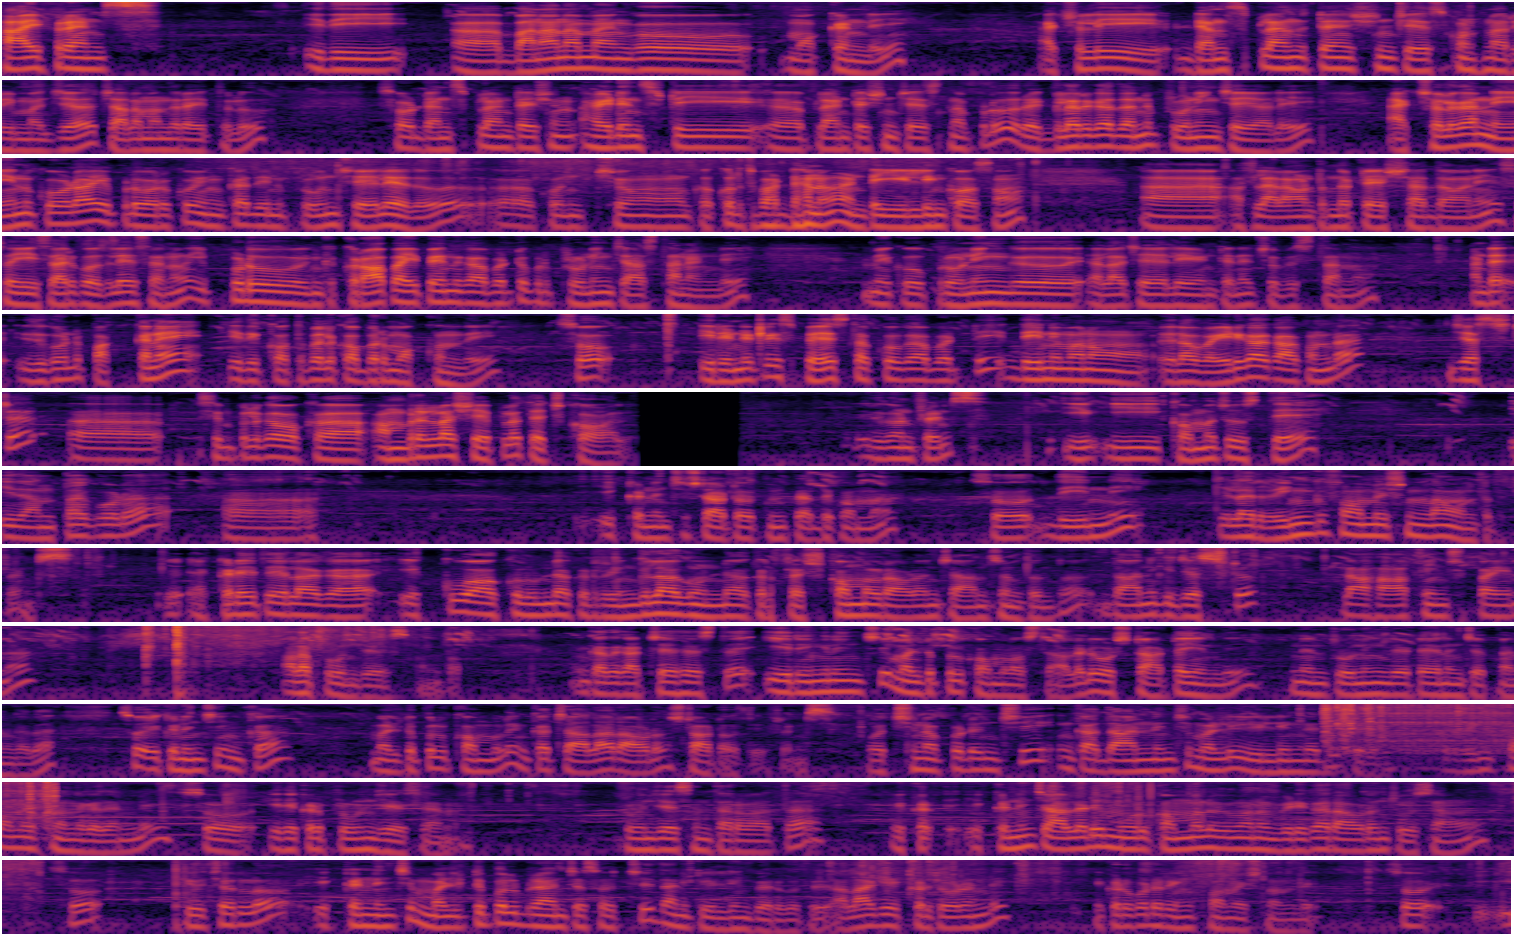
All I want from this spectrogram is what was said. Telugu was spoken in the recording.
Hi friends. ఇది బనానా మ్యాంగో మొక్క అండి యాక్చువల్లీ డెన్స్ ప్లాంటేషన్ చేసుకుంటున్నారు ఈ మధ్య చాలామంది రైతులు. So dense plantation high density plantation చేసినప్పుడు రెగ్యులర్గా దాన్ని ప్రూనింగ్ చేయాలి. యాక్చువల్గా నేను కూడా ఇప్పటి వరకు ఇంకా దీన్ని ప్రూన్ చేయలేదు. కొంచెం కకుర్తి అంటే ఈల్డింగ్ కోసం. అసలు ఎలా ఉంటుందో టేస్ట్ చేద్దామని. సో ఈసారికి వదిలేశాను. ఇప్పుడు ఇంకా క్రాప్ అయిపోయింది కాబట్టి ఇప్పుడు ప్రూనింగ్ చేస్తానండి. మీకు ప్రూనింగ్ ఎలా చేయాలి ఏంటనే చూపిస్తాను. అంటే ఇదిగోండి పక్కనే ఇది కొత్తపల్లి కొబ్బరి మొక్క ఉంది సో ఈ రెండిట్లకి స్పేస్ తక్కువ కాబట్టి దీన్ని మనం ఇలా వైడ్గా కాకుండా జస్ట్ సింపుల్గా ఒక అంబ్రెల్లా షేప్లో తెచ్చుకోవాలి. ఇదిగోండి ఫ్రెండ్స్ ఈ ఈ కొమ్మ చూస్తే ఇదంతా కూడా ఇక్కడ నుంచి స్టార్ట్ అవుతుంది పెద్ద కొమ్మ. సో దీన్ని ఇలా రింగ్ ఫార్మేషన్లా ఉంటుంది ఫ్రెండ్స్. ఎక్కడైతే ఇలాగా ఎక్కువ ఆకులు ఉండి అక్కడ రింగ్ లాగా ఉండి అక్కడ ఫ్రెష్ కొమ్మలు రావడం ఛాన్స్ ఉంటుందో దానికి జస్ట్ ఇలా హాఫ్ ఇంచ్ పైన అలా ప్రూన్ చేసుకుంటాం. ఇంకా అది కట్ చేసేస్తే ఈ రింగ్ నుంచి మల్టిపుల్ కొమ్మలు వస్తాయి. ఆల్రెడీ ఒకటి స్టార్ట్ అయ్యింది. నేను ప్రూనింగ్ లేట్ అయ్యానని చెప్పాను కదా. సో ఇక్కడ నుంచి ఇంకా మల్టిపుల్ కొమ్మలు ఇంకా చాలా రావడం స్టార్ట్ అవుతాయి ఫ్రెండ్స్ వచ్చినప్పటి నుంచి ఇంకా దాని నుంచి మళ్ళీ ఈల్డింగ్ అది పెరుగుతుంది రింగ్ ఫార్మేషన్ ఉంది కదండి. సో ఇది ఇక్కడ ప్రూన్ చేశాను. ప్రూన్ చేసిన తర్వాత ఇక్కడ ఇక్కడ నుంచి ఆల్రెడీ మూడు కొమ్మలు మనం విడిగా రావడం చూసాము. సో ఫ్యూచర్లో ఇక్కడ నుంచి మల్టిపుల్ బ్రాంచెస్ వచ్చి దానికి ఇల్డింగ్ పెరుగుతుంది. అలాగే ఇక్కడ చూడండి ఇక్కడ కూడా రింగ్ ఫార్మేషన్ ఉంది. సో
